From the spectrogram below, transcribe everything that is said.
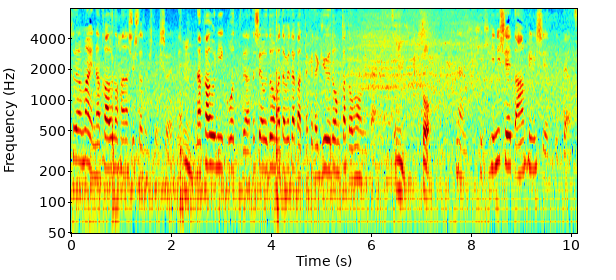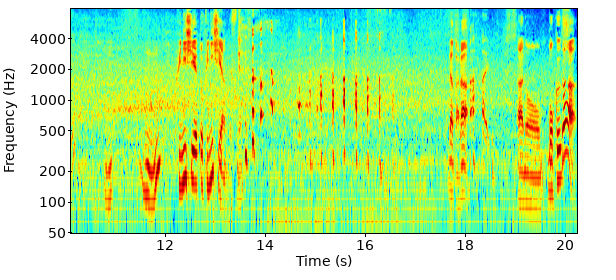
それは前中尾の話した時と一緒だよね、うん。中尾に行こうって私はうどんが食べたかったけど牛丼かと思うみたいなやつ、うん。そう。何フィフィニシエとアンフィニシエって言ったやつ。うん。フィニシエとフィニシアンですね。だからはい。あの僕が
